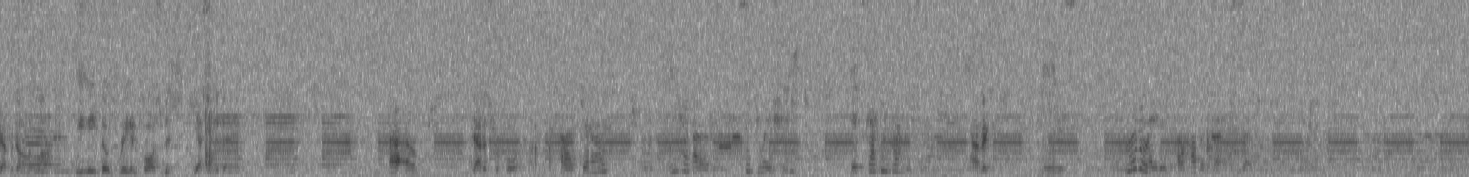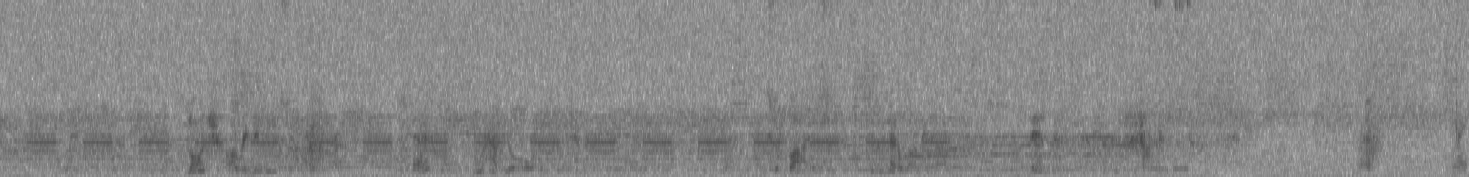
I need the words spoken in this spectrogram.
Shepard on the line. We need those reinforcements yesterday. Uh-oh. Status report. Uh, General, we have a situation. It's Captain Ferguson. Havoc. He's liberated a hovercraft, sir. Launch our remaining support craft. Sir? You have your orders, Lieutenant. Supplies in a metal launcher. Then, shock. Right.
